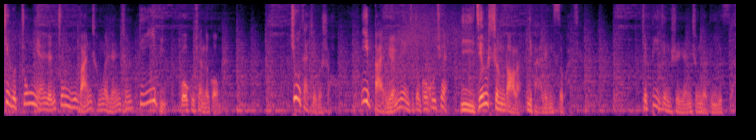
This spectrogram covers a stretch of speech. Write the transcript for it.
这个中年人终于完成了人生第一笔国库券的购买。就在这个时候，一百元面值的国库券已经升到了一百零四块钱。这毕竟是人生的第一次啊，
